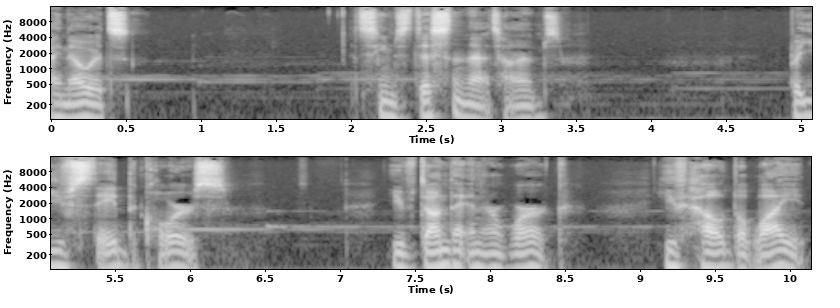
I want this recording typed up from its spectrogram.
I know it's it seems distant at times, but you've stayed the course. You've done the inner work. You've held the light.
